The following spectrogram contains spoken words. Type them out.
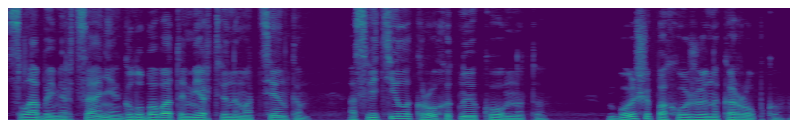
Слабое мерцание голубовато-мертвенным оттенком осветило крохотную комнату, больше похожую на коробку.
